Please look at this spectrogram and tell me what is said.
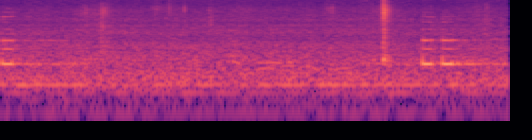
Thank you.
